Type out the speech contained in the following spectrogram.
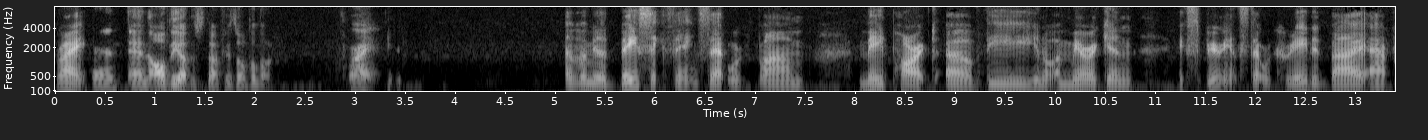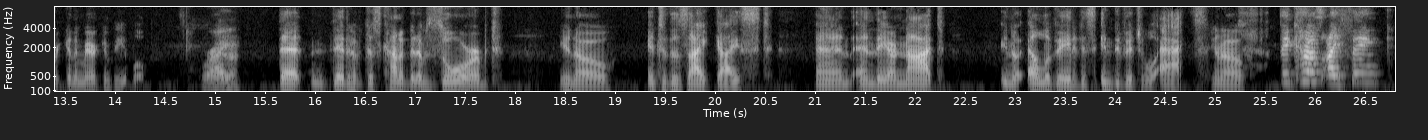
right. and and all the other stuff is overlooked. Right. Of I mean, the basic things that were um, made part of the you know American experience that were created by African American people Right. Yeah. that that have just kind of been absorbed, you know, into the zeitgeist, and and they are not, you know, elevated as individual acts. You know, Because I think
